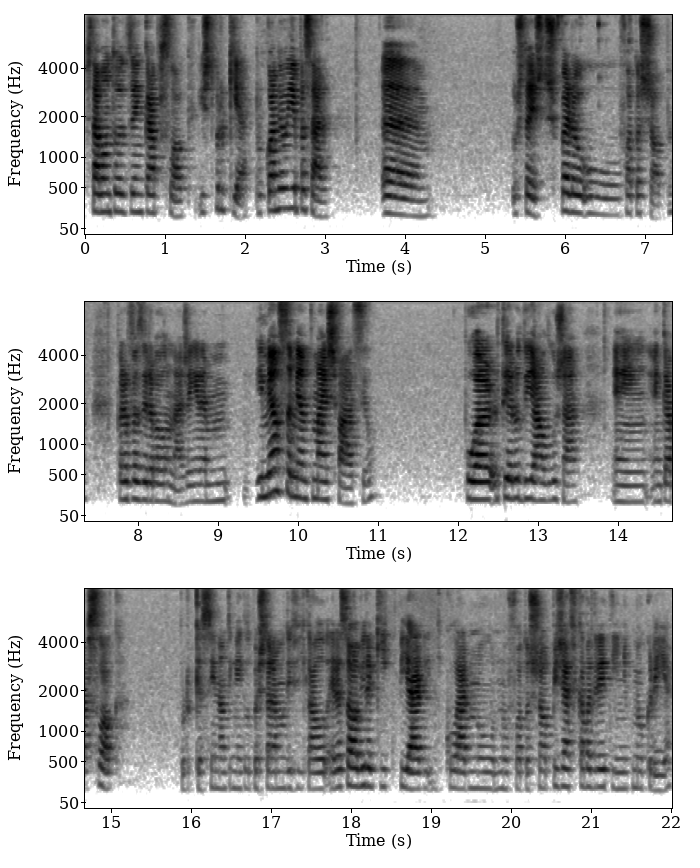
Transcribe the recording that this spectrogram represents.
estavam todos em caps lock. Isto porquê? Porque quando eu ia passar uh, os textos para o Photoshop, para fazer a balonagem, era imensamente mais fácil por ter o diálogo já em, em caps lock porque assim não tinha que depois estar a modificá-lo, era só vir aqui copiar e colar no, no Photoshop e já ficava direitinho como eu queria,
